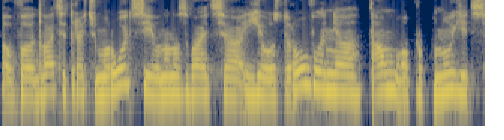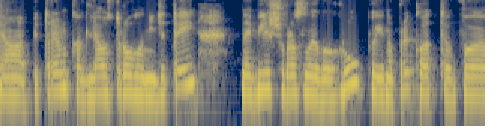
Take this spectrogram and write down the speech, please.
в 23-му році. Вона називається «Є оздоровлення». Там пропонується підтримка для оздоровлення дітей найбільш вразливих груп. І, наприклад, в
